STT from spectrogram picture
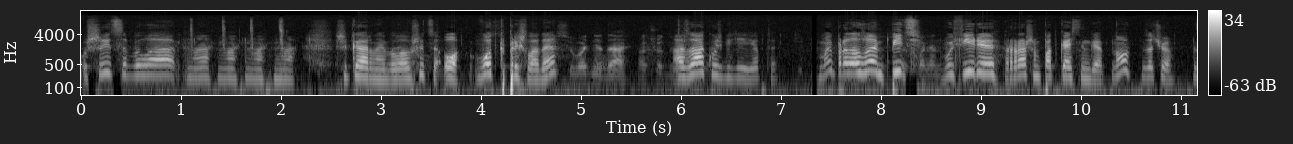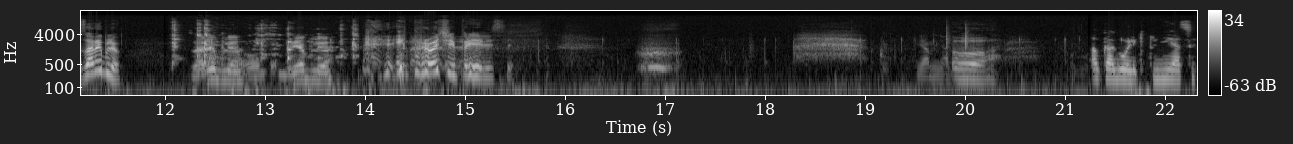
Ушица была... Шикарная была ушица. О, водка пришла, да? Сегодня, да. А закусь где, ёпта? Мы продолжаем пить в эфире Russian подкастинга. Но за что? За рыблю За рыблю, греблю. и прочие прелести. Ням-ням. Алкоголики, тунеядцы.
